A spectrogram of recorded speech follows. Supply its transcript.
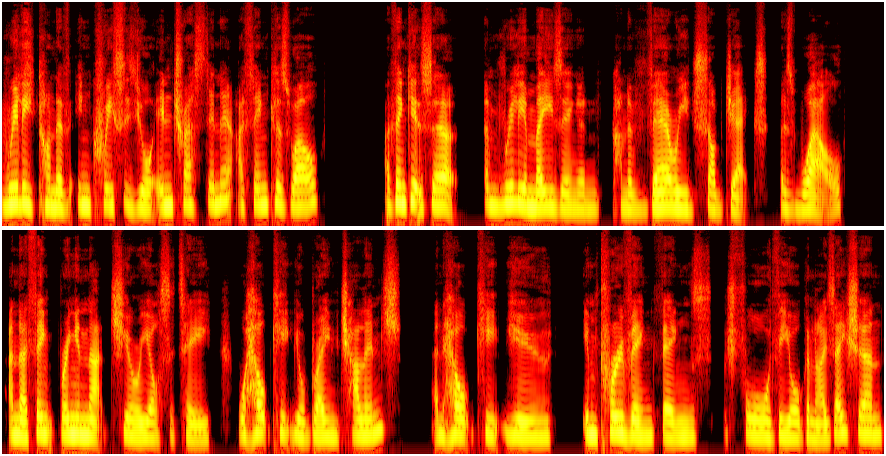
really kind of increases your interest in it, I think, as well. I think it's a, a really amazing and kind of varied subject as well. And I think bringing that curiosity will help keep your brain challenged and help keep you improving things for the organization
